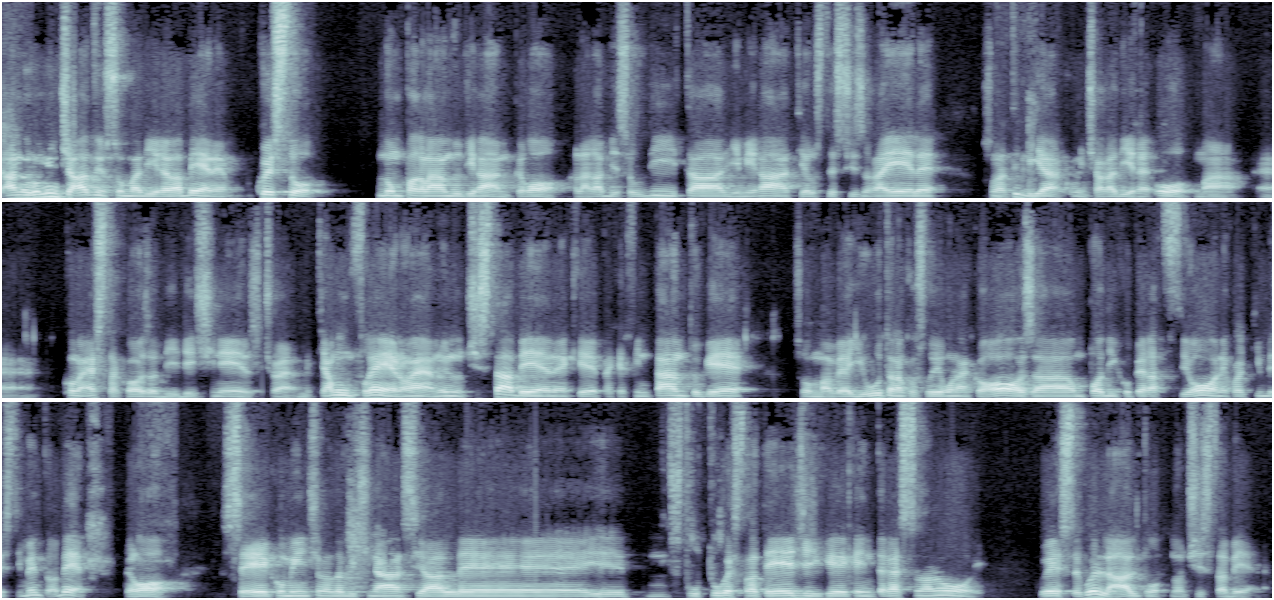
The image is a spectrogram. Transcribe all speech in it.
hanno cominciato insomma a dire va bene, questo non parlando di Iran, però all'Arabia Saudita, agli Emirati, allo stesso Israele, sono andati lì a cominciare a dire, oh, ma eh, com'è sta cosa di, dei cinesi? Cioè, mettiamo un freno, eh, a noi non ci sta bene, che, perché fin tanto che, insomma, vi aiutano a costruire una cosa, un po' di cooperazione, qualche investimento, va bene, però se cominciano ad avvicinarsi alle strutture strategiche che interessano a noi, questo e quell'altro, non ci sta bene.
